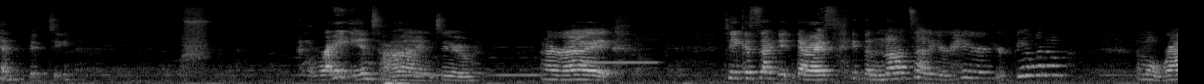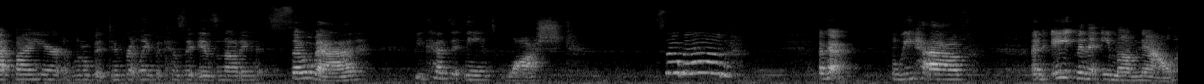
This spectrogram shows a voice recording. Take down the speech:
and 15. And right in time, too. All right. Take a second, guys. Get the knots out of your hair if you're feeling them. I'm gonna wrap my hair a little bit differently because it is knotting so bad because it needs washed so bad. Okay, we have an eight minute EMOM now.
